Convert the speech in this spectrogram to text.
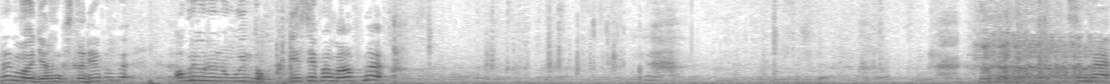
Iren mau jalan ke studio apa Mbak? Aubrey udah nungguin tuh. Ya siapa maaf Mbak. Kasih Mbak.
